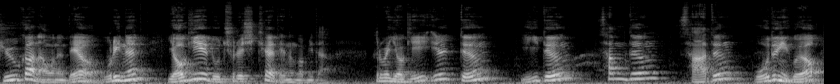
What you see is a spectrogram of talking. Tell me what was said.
뷰가 나오는데요. 우리는 여기에 노출을 시켜야 되는 겁니다. 그러면 여기 1등, 2등, 3등, 4등, 5등이고요.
